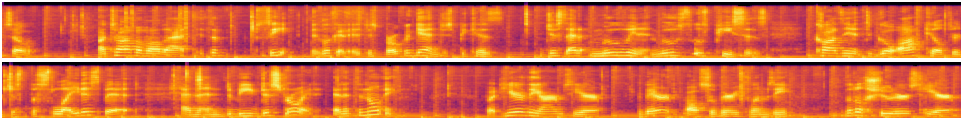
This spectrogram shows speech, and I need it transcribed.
So on top of all that, it's a see. Look at it. It just broke again, just because. Just at moving it moves those pieces, causing it to go off kilter just the slightest bit, and then to be destroyed. And it's annoying. But here are the arms here. They're also very flimsy. Little shooters here.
